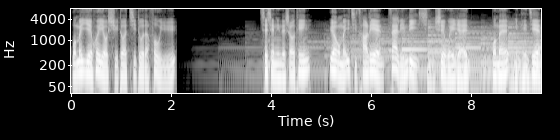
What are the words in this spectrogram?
我们也会有许多基督的富余。谢谢您的收听，愿我们一起操练在邻里行事为人。我们明天见。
